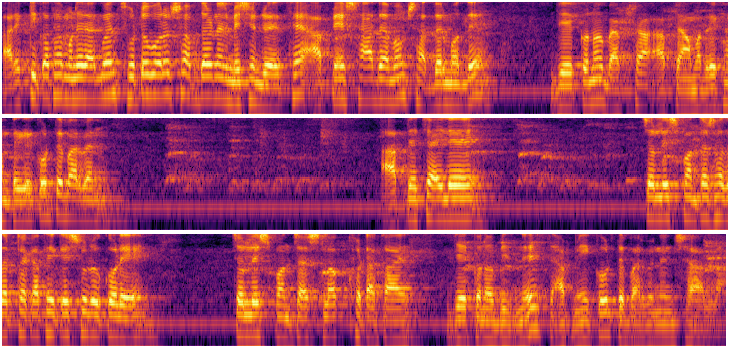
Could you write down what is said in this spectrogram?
আরেকটি কথা মনে রাখবেন, ছোট বড় সব ধরনের মেশিন রয়েছে। আপনি স্বাদ এবং সাধ্যের মধ্যে যে কোনো ব্যবসা আপনি আমাদের এখান থেকে করতে পারবেন। আপনি চাইলে চল্লিশ পঞ্চাশ হাজার টাকা থেকে শুরু করে চল্লিশ পঞ্চাশ লক্ষ টাকায় যে কোনো বিজনেস আপনি করতে পারবেন ইনশাআল্লাহ।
